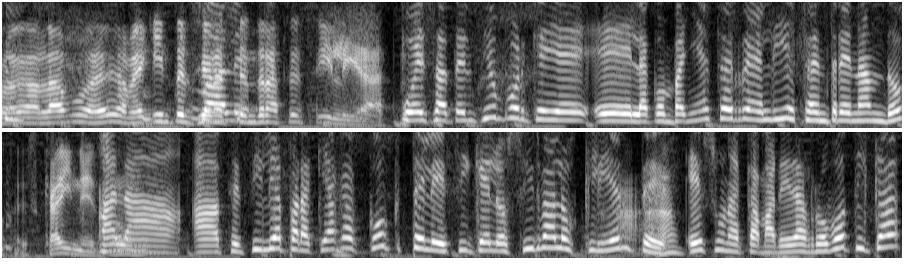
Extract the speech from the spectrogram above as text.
que hablamos, ¿eh? A ver qué intenciones Vale. tendrá Cecilia. Pues atención porque eh, la compañía esta israelí está entrenando Skynet. a, la, a Cecilia para que haga cócteles y que los sirva a los clientes. Ah. Es una camarera robótica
